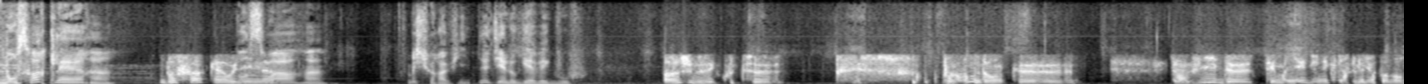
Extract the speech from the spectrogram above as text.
Bonsoir Claire. Bonsoir Caroline. Bonsoir. Mais je suis ravie de dialoguer avec vous. Ah, je vous écoute euh, très souvent, donc euh, envie de témoigner d'une expérience que j'ai pendant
